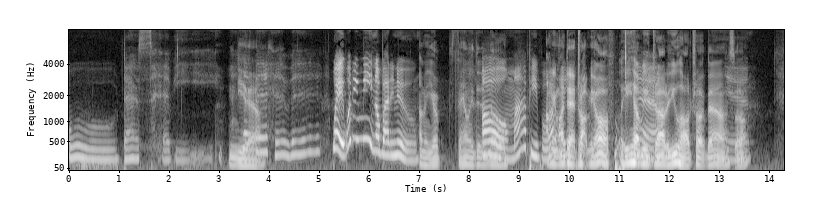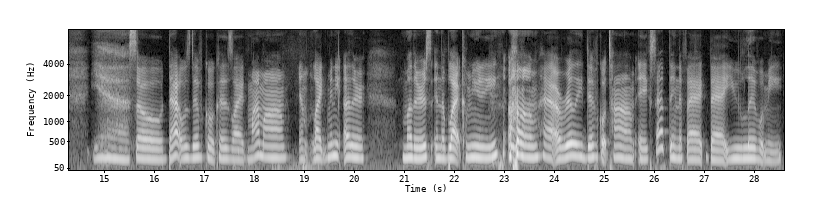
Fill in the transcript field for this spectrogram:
Ooh, that's heavy. Yeah. Heavy, heavy. Wait, what do you mean nobody knew? I mean, your family didn't Oh, know. my people. I mean, my like, dad dropped me off. He helped Yeah. me drive the U-Haul truck down. Yeah. So Yeah, so that was difficult because, like, my mom and like many other mothers in the black community um had a really difficult time accepting the fact that you live with me.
